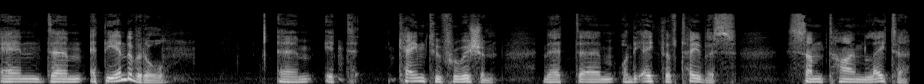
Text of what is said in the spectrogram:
And um, at the end of it all, um, it came to fruition that um, on the 8th of Tavis, some time later,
